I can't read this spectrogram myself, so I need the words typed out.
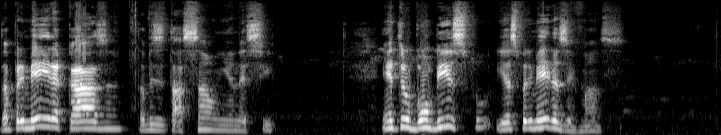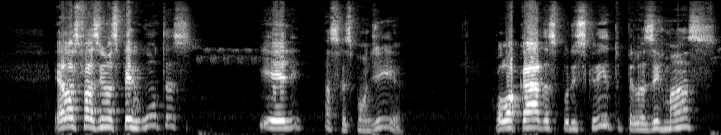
da primeira casa da visitação em Annecy, entre o bom bispo e as primeiras irmãs. Elas faziam as perguntas e ele as respondia, colocadas por escrito pelas irmãs,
